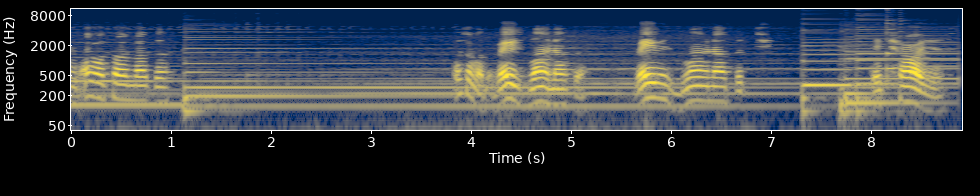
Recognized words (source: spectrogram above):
everyone talking about the. What's about the Ravens blowing up the Ravens blowing up the the Chargers.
